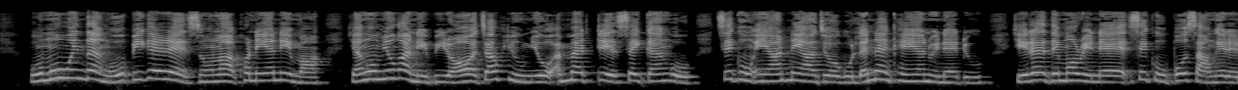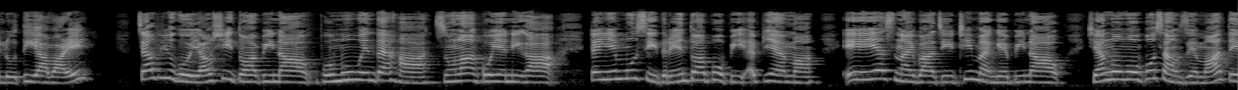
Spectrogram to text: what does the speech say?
။ဗိုလ်မှူးဝင်းတန်ကိုပြီးခဲ့တဲ့ဇွန်လ9ရက်နေ့မှာရန်ကုန်မြို့ကနေပြီးတော့ကြောက်ဖြူမြို့အမှတ်1စိတ်ကန်းကိုစစ်ကူအင်အား200ကျော်ကိုလက်နက်ခဲယမ်းတွေနဲ့အတူရေတပ်သင်္ဘောတွေနဲ့စစ်ကူပို့ဆောင်ခဲ့တယ်လို့သိရပါတယ်။ ကြောက်ဖြူကို ရောက်ရှိသွားပြီးနောက် ဗိုလ်မှူးဝင်းသက်ဟာ ဇွန်လ9ရက်နေ့ကတရင်မှုစီသတင်းသွားပို့ပြီး အပြန်မှာ AAS စနိုက်ပါကြီးထိမှန်ခဲ့ပြီးနောက် ရန်ကုန်ကို ပို့ဆောင်စဉ်မှာတေ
